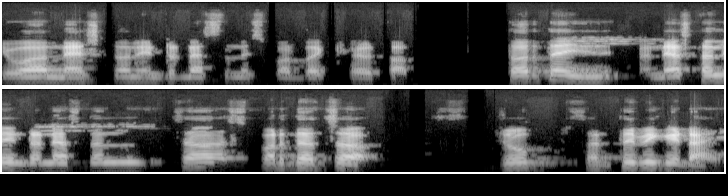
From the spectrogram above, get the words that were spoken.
किंवा नॅशनल, इंटरनॅशनल स्पर्धा खेळतात, तर त्या नॅशनल, इंटरनॅशनलच्या स्पर्धेचा जो सर्टिफिकेट आहे,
